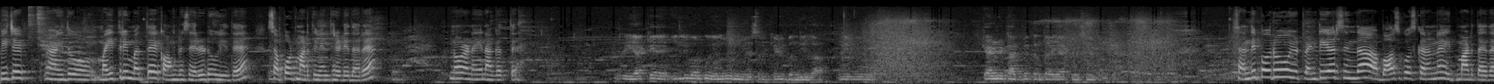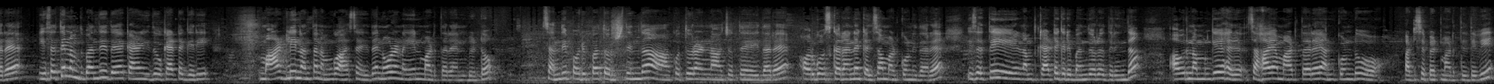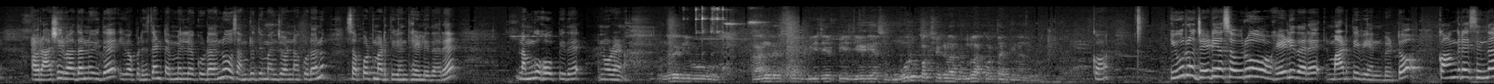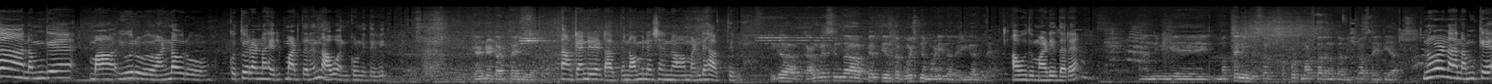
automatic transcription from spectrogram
ಬಿ ಜೆ ಇದು ಮೈತ್ರಿ ಮತ್ತು ಕಾಂಗ್ರೆಸ್ ಎರಡೂ ಇದೆ. ಸಪೋರ್ಟ್ ಮಾಡ್ತೀವಿ ಅಂತ ಹೇಳಿದ್ದಾರೆ. ನೋಡೋಣ ಏನಾಗುತ್ತೆ. ಅಂದರೆ ಯಾಕೆ ಇಲ್ಲಿವರೆಗೂ ಎಲ್ಲೂ ನಿಮ್ಮ ಹೆಸರು ಕೇಳಿ ಬಂದಿಲ್ಲ? ನೀವು ಕ್ಯಾಂಡಿಡೇಟ್ ಆಗಬೇಕಂತ ಯಾಕೆ ಯೋಚನೆ ಬಂತು ಸಂದೀಪ್ ಅವರು ಟ್ವೆಂಟಿ ಇಯರ್ಸಿಂದ ಬಾಸ್ಗೋಸ್ಕರನೇ ಇದು ಮಾಡ್ತಾ ಇದ್ದಾರೆ. ಈ ಸತಿ ನಮ್ದು ಬಂದಿದೆ ಕ್ಯಾ ಇದು ಕ್ಯಾಟಗರಿ. ಮಾಡಲಿ ಅಂತ ನಮಗೂ ಆಸೆ ಇದೆ. ನೋಡೋಣ ಏನು ಮಾಡ್ತಾರೆ ಅಂದ್ಬಿಟ್ಟು ಸಂದೀಪ್ ಅವ್ರು ಇಪ್ಪತ್ತು ವರ್ಷದಿಂದ ಕೊತ್ತೂರಣ್ಣ ಜೊತೆ ಇದ್ದಾರೆ ಅವ್ರಿಗೋಸ್ಕರನೇ ಕೆಲಸ ಮಾಡ್ಕೊಂಡಿದ್ದಾರೆ ಈ ಸತಿ ನಮ್ಮದು ಕ್ಯಾಟಗರಿ ಬಂದಿರೋದ್ರಿಂದ ಅವರು ನಮಗೆ ಸಹಾಯ ಮಾಡ್ತಾರೆ ಅಂದ್ಕೊಂಡು ಪಾರ್ಟಿಸಿಪೇಟ್ ಮಾಡ್ತಿದ್ದೀವಿ ಅವ್ರ ಆಶೀರ್ವಾದನೂ ಇದೆ. ಇವಾಗ ಪ್ರೆಸಿಡೆಂಟ್ ಎಂ ಎಲ್ ಎ ಕೂಡ ಸಮೃದ್ಧಿ ಮಂಜು ಅಣ್ಣ ಕೂಡ ಸಪೋರ್ಟ್ ಮಾಡ್ತೀವಿ ಅಂತ ಹೇಳಿದ್ದಾರೆ. ನಮಗೂ ಹೋಪ್ ಇದೆ. ನೋಡೋಣ. ಅಂದರೆ ನೀವು Congress B J P J D S ಮೂರು ಪಕ್ಷಗಳ ಬೆಂಬಲ ಕೊಡ್ತಾ ಇದ್ದೀರಾ ನೀವು? ಕಾ ಇವರು ಜೆ ಡಿ ಎಸ್ ಅವರು ಹೇಳಿದ್ದಾರೆ ಮಾಡ್ತೀವಿ ಅಂದ್ಬಿಟ್ಟು. ಕಾಂಗ್ರೆಸ್ಸಿಂದ ನಮಗೆ ಮಾ ಇವರು ಅಣ್ಣವರು ಕೊತ್ತೂರಣ್ಣ ಹೆಲ್ಪ್ ಮಾಡ್ತಾರೆ ಅಂತ ನಾವು ಅಂದ್ಕೊಂಡಿದ್ದೀವಿ ಕ್ಯಾಂಡಿಡೇಟ್ ಆಗ್ತಾ ಇದ್ದೀರಾ? ಹಾಂ ನಾವು ಕ್ಯಾಂಡಿಡೇಟ್ ಆಗ್ತೀವಿ ನಾಮಿನೇಷನ್ ಮಂಡೆ ಹಾಕ್ತೀವಿ. ಈಗ ಕಾಂಗ್ರೆಸ್ಸಿಂದ ಅಭ್ಯರ್ಥಿ ಅಂತ ಘೋಷಣೆ ಮಾಡಿದ್ದಾರೆ ಈಗಾಗಲೇ. ಹೌದು ಮಾಡಿದ್ದಾರೆ. ನಿಮಗೆ ಮತ್ತೆ ನಿಮಗೆ ಸಪೋರ್ಟ್ ಮಾಡ್ತಾರೆ ಅಂತ ವಿಶ್ವಾಸ ಇದೆಯಾ? ನೋಡೋಣ ನಂಬಿಕೆ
